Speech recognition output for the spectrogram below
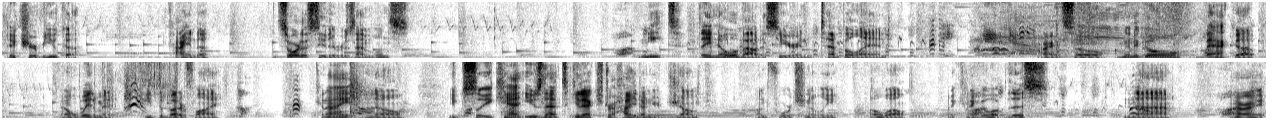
Picture of Yooka. Kinda. Can sort of see the resemblance. Neat. They know about us here in Temple Land. Alright, so I'm gonna go back up. Oh, wait a minute. Eat the butterfly. Can I? No. You, so you can't use that to get extra height on your jump, unfortunately. Oh well. Wait, can I go up this? Nah. Alright.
